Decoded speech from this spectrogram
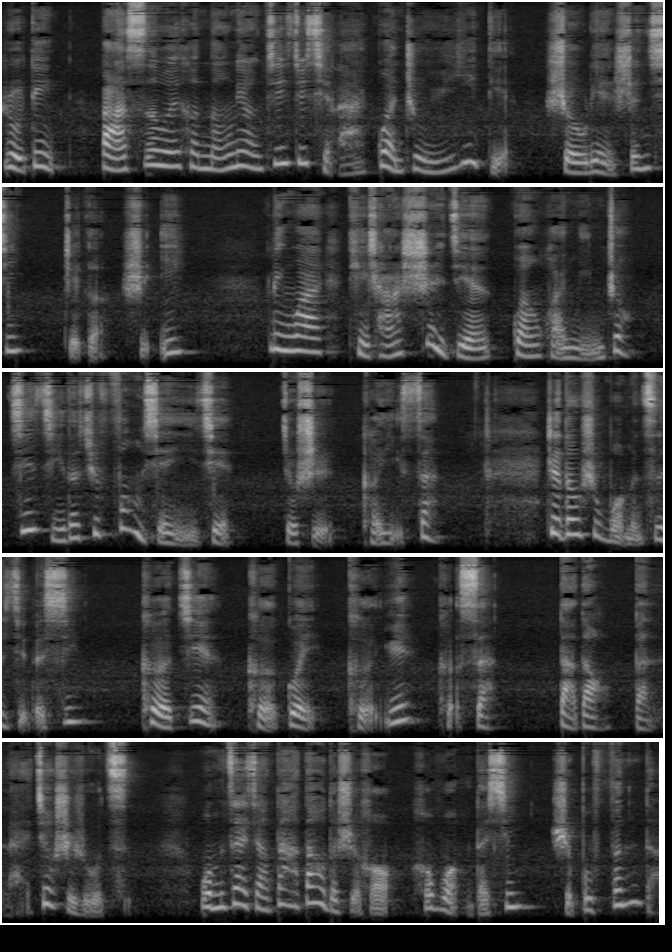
入定。把思维和能量积聚起来，灌注于一点，收敛身心，这个是一。另外，体察世间，关怀民众，积极的去奉献一切，就是可以散。这都是我们自己的心，可见、可贵、可约、可散。大道本来就是如此。我们在讲大道的时候，和我们的心是不分的。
